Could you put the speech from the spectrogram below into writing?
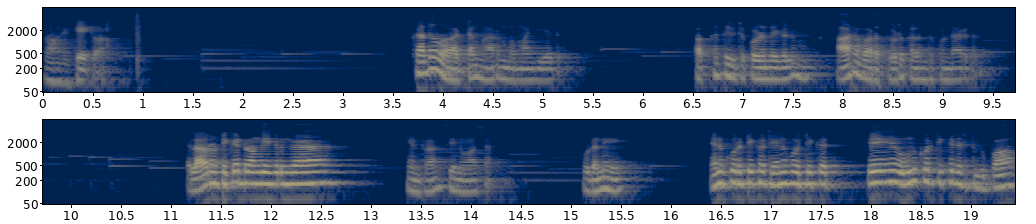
வாங்க கேட்கலாம். கதவு ஆட்டம் ஆரம்பமாகியது. பக்கத்து வீட்டு குழந்தைகளும் ஆரவாரத்தோடு கலந்து கொண்டார்கள். எல்லாரும் டிக்கெட் வாங்கிக்கிடுங்க என்றான் சீனிவாசன். உடனே எனக்கு ஒரு டிக்கெட் எனக்கு ஒரு டிக்கெட் ஏ உனக்கு ஒரு டிக்கெட் எடுத்துக்குப்பா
